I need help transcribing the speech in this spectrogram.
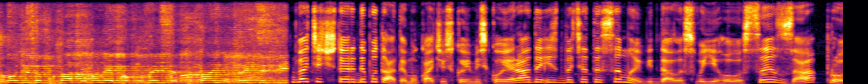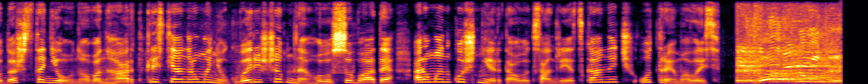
Шановні депутати, у мене є пропозиція питання 38. 24 депутати Мукачівської міської ради із 27 віддали свої голоси за продаж стадіону Авангард. Крістіан Романюк вирішив не голосувати. А Роман Кушнір та Олександр Яцканич утримались. От люди!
